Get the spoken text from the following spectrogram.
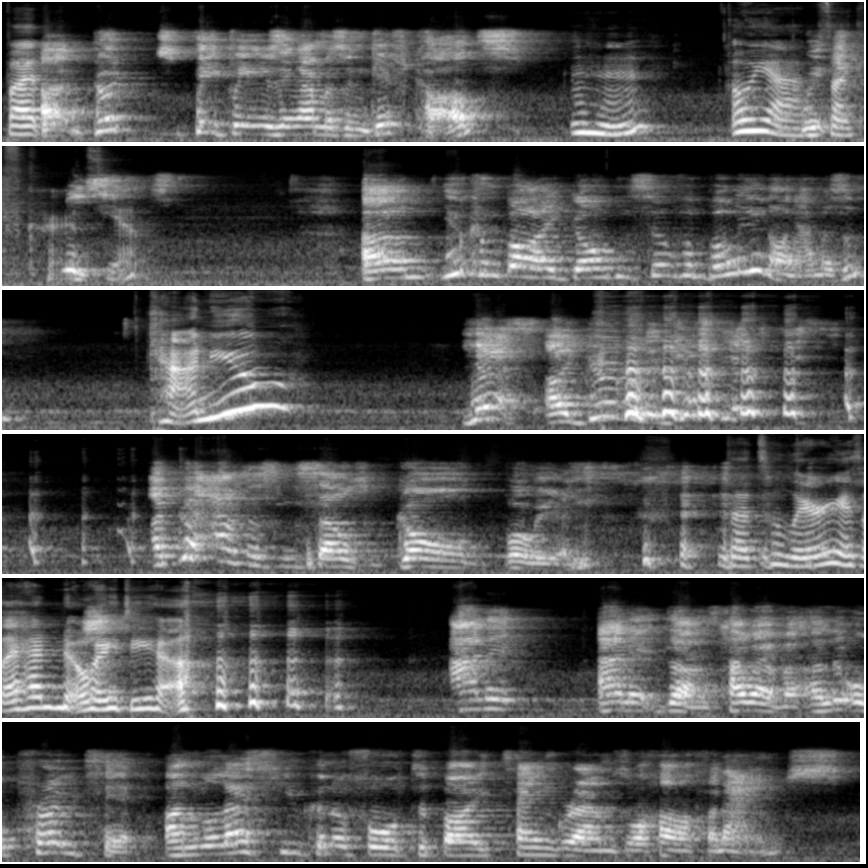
But Uh, good people using Amazon gift cards. hmm oh yeah, Which like cards, yeah. Um, you can buy gold and silver bullion on Amazon. Can you? Yes, I googled it just yesterday. I bet Amazon sells gold bullion. That's hilarious. I had no idea. And it and it does. However, a little pro tip: unless you can afford to buy ten grams or half an ounce,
